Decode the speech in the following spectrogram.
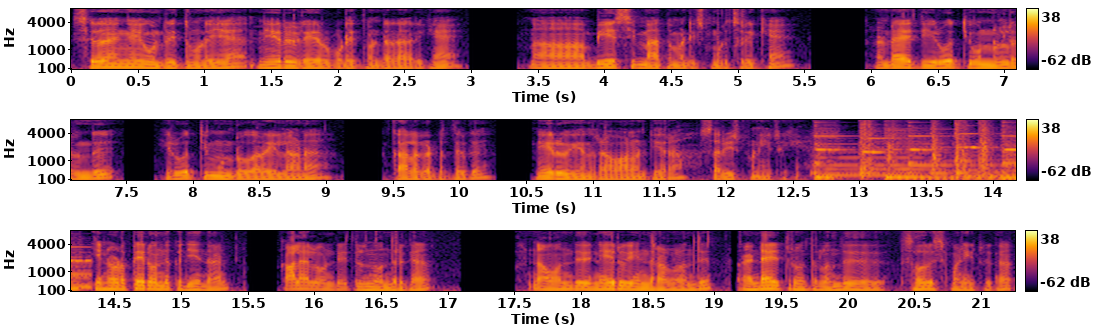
சிவகங்கை ஒன்றியத்தினுடைய நேரு இளையர்படை தொண்டராக இருக்கேன். நான் பிஎஸ்சி மேத்தமெட்டிக்ஸ் முடிச்சிருக்கேன். ரெண்டாயிரத்தி இருபத்தி ஒன்றுலேருந்து இருபத்தி மூன்று வரையிலான காலகட்டத்திற்கு நேரு விகேந்திரா வாலண்டியராக சர்வீஸ் பண்ணிகிட்ருக்கேன். என்னோட பேர் வந்து கஜேந்திரன். காலால் ஒன்றியத்துலேருந்து வந்திருக்கேன். நான் வந்து நேரு இயந்திராவில் வந்து ரெண்டாயிரத்தி இருபத்தில் வந்து சர்வீஸ் பண்ணிகிட்டு இருக்கேன்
